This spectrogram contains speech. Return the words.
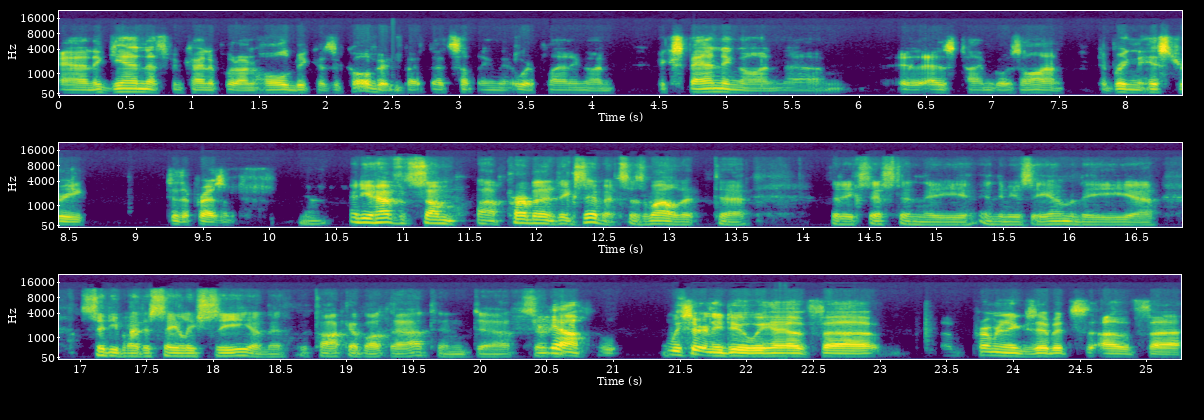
And again, that's been kind of put on hold because of COVID, but that's something that we're planning on expanding on um, as time goes on to bring the history to the present. Yeah, and you have some uh, permanent exhibits as well that uh, that exist in the in the museum, the uh, city by the Salish Sea, and the, the talk about that. And uh, certainly, yeah, we certainly do. We have uh, permanent exhibits of uh,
